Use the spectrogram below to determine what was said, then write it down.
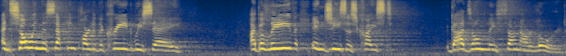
And so, in the second part of the creed, we say, I believe in Jesus Christ, God's only Son, our Lord.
